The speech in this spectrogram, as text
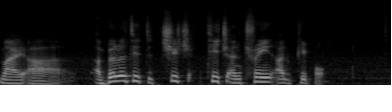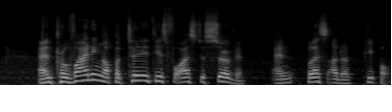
my uh, ability to teach, teach and train other people, and providing opportunities for us to serve Him and bless other people.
